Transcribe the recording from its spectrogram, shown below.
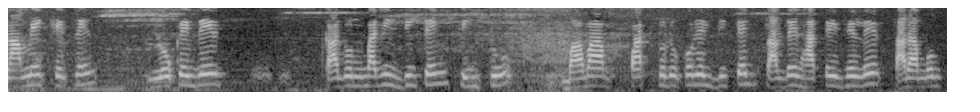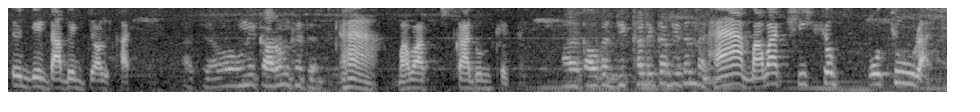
নামে খেতেন লোকেদের কারণ বাড়ি দিতেন কিন্তু বাবা পাত্র করে দিতেন তাদের হাতে ঢেলে তারা বলতেন যে ডাবের জল খাচ্ছে। আচ্ছা উনি কারণ খেতেন? হ্যাঁ বাবা কারণ খেতেন। আর কাউকে দীক্ষা দিতেন না হ্যাঁ বাবার শিষ্য প্রচুর আছে।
